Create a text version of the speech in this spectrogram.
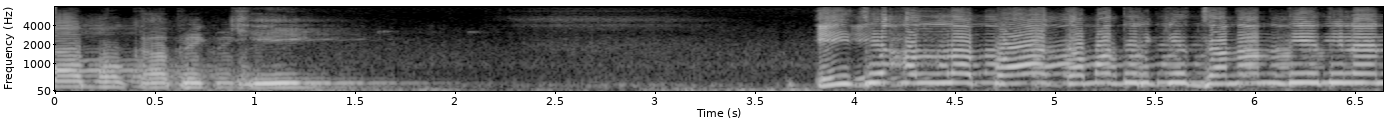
অমুখাপেক্ষী। এই যে আল্লাহ পাক আমাদেরকে জানান দিয়ে দিলেন,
